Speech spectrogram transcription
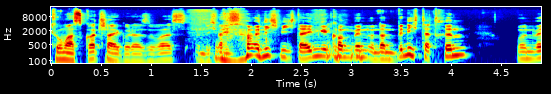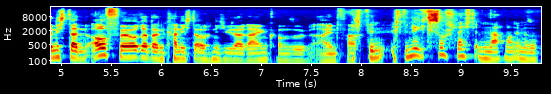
Thomas Gottschalk oder sowas. Und ich weiß aber nicht, wie ich da hingekommen bin. Und dann bin ich da drin. Und wenn ich dann aufhöre, dann kann ich da auch nicht wieder reinkommen, so einfach. Ich bin, ich bin wirklich so schlecht im Nachmachen. Immer so,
